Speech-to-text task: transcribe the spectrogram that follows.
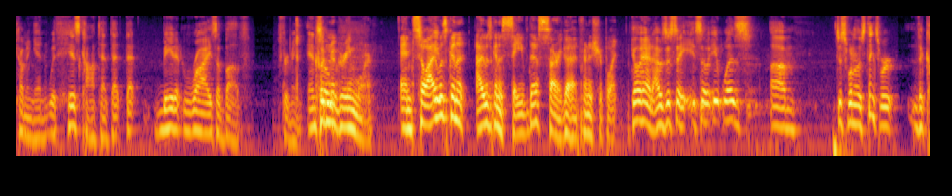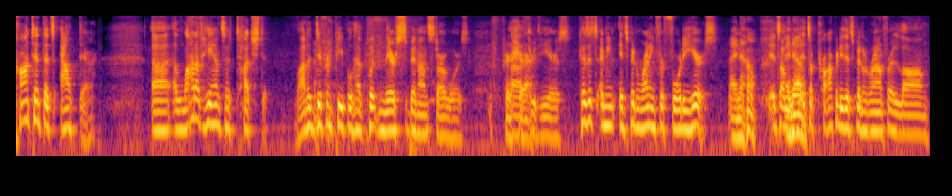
coming in with his content that, that made it rise above for me. And Couldn't so, agree more. And so I was gonna I was gonna save this. Sorry, go ahead, finish your point. Go ahead. I was just say So it was um, just one of those things where the content that's out there, uh, a lot of hands have touched it. A lot of different people have put in their spin on Star Wars For uh, sure. through the years because it's. I mean, it's been running for forty years. I know. It's a I know. it's a property that's been around for a long,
